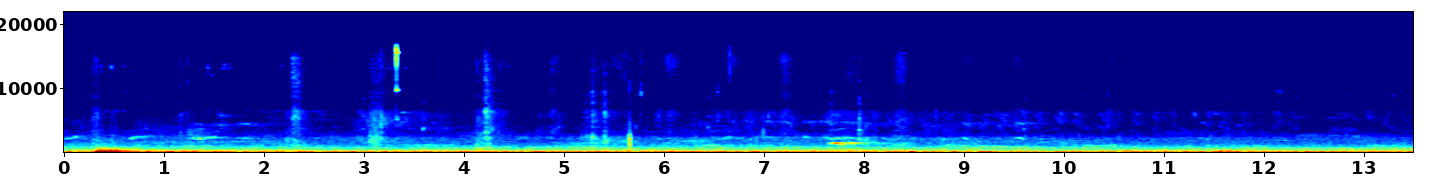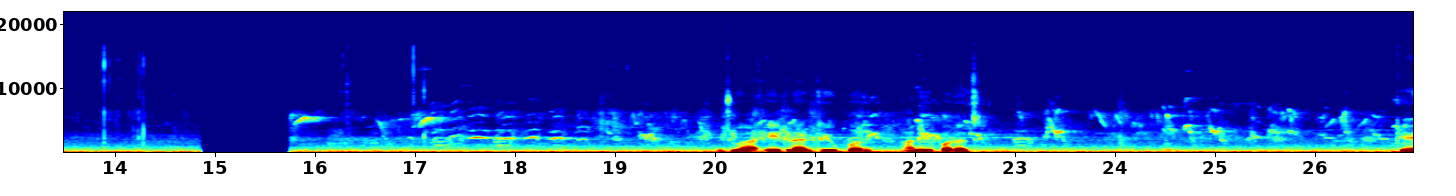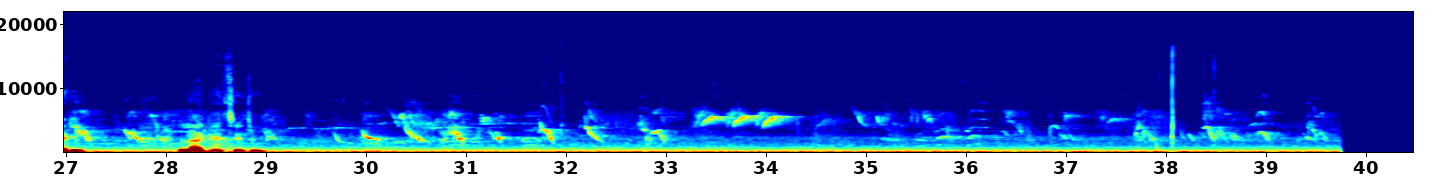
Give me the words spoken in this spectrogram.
જો આ એક ડાળખી ઉપર, આની ઉપર જ કેરી લાગે છે જો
